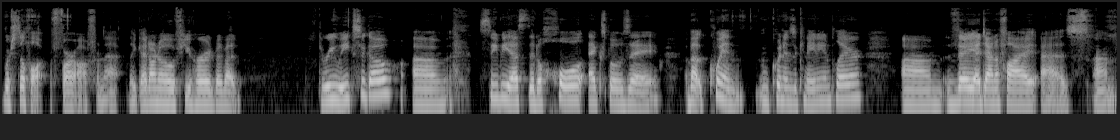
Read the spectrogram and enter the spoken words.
we're still far, far off from that. Like, I don't know if you heard, but about three weeks ago, um, CBS did a whole expose about Quinn. And Quinn is a Canadian player. Um, they identify as um,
